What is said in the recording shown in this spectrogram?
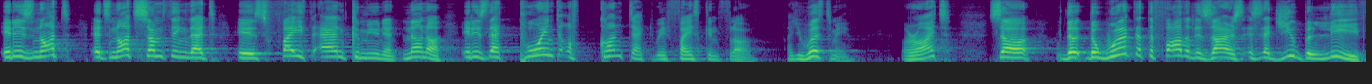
It is not it's not something that is faith and communion. No, no. It is that point of contact where faith can flow. Are you with me? All right? So, the, the work that the Father desires is that you believe.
